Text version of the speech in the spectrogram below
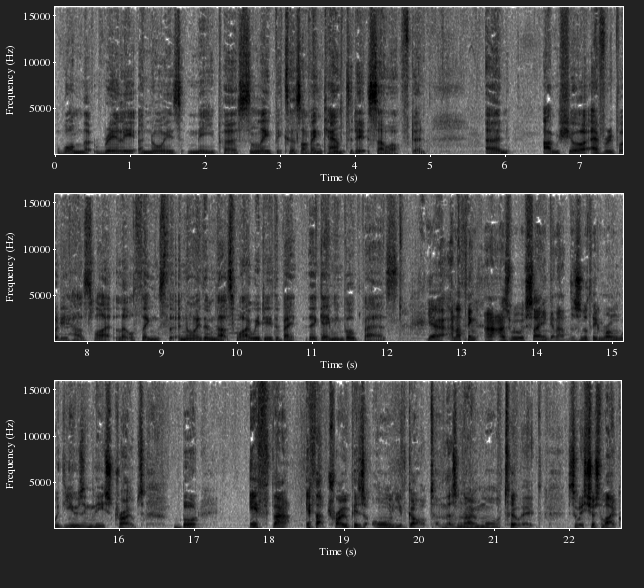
one that really annoys me personally because I've encountered it so often. And I'm sure everybody has like little things that annoy them. That's why we do the ba- the gaming bugbears. Yeah, and I think as we were saying that there's nothing wrong with using these tropes, but if that if that trope is all you've got and there's no more to it, so it's just like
